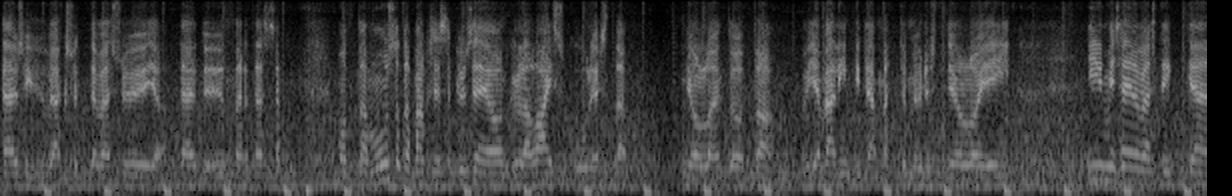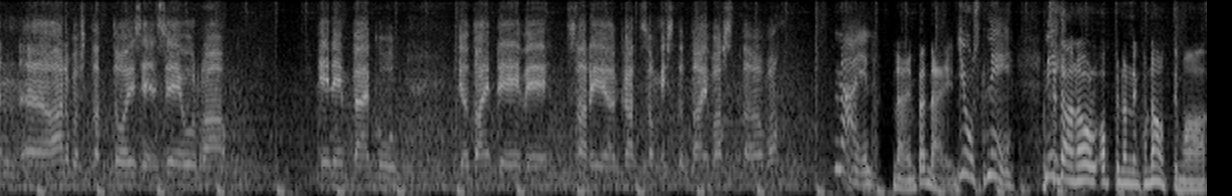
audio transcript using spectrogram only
täysin hyväksyttävä syy ja täytyy ymmärtää se. Mutta muussa tapauksessa kyse on kyllä laiskuudesta jolloin tuota, ja välinpitämättömyydestä, jolloin ei ilmiselvästikään arvosta toisen seuraa enempää kuin jotain TV-sarjaa katsomista tai vastaavaa. Näin. Näinpä näin. Just niin. Mutta niin sitä on oppinut niinku nauttimaan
